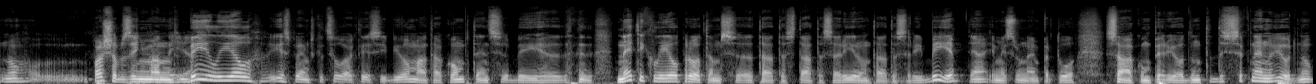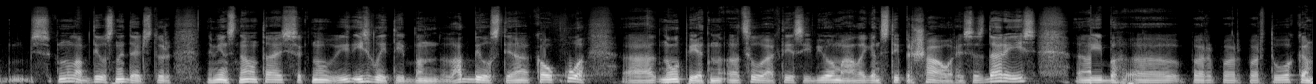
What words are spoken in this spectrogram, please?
nu, pašapziņa man jā. bija liela. Iespējams, ka cilvēktiesību jomā tā kompetence bija netik liela, protams, tā tas, tā tas arī ir un tā tas arī bija. Jā, ja mēs runājam par to sākuma periodu, un tad es saku, nē, nu, Jūri, nu, es saku, nu, labi, divas nedēļas tur neviens nav, tā es saku, nu, izglītība man atbilst, jā, kaut ko uh, nopietnu uh, cilvēktiesību jomā, lai gan stipri šauri es esmu darījis. Uh, par, par, par to, ka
